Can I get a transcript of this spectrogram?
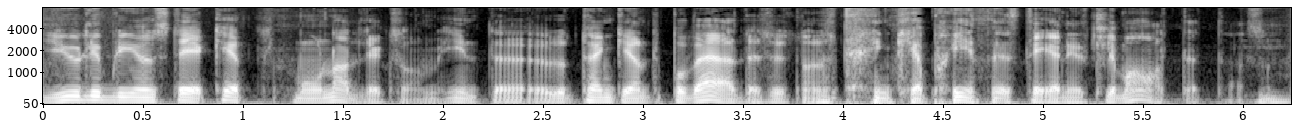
juli blir ju en stekhet månad liksom. Inte, då tänker jag inte på vädret utan då tänker jag på investeringsklimatet. Alltså. Mm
